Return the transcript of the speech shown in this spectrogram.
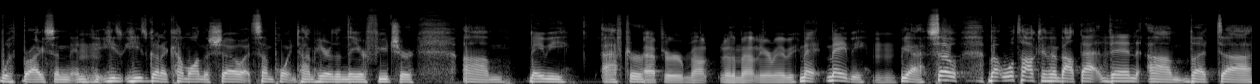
with Brycen, and Mm-hmm. he's he's going to come on the show at some point in time here in the near future. Um, maybe after After Mount the Mountaineer, maybe. May, maybe, Mm-hmm. yeah. So, but we'll talk to him about that then. Um, but uh,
